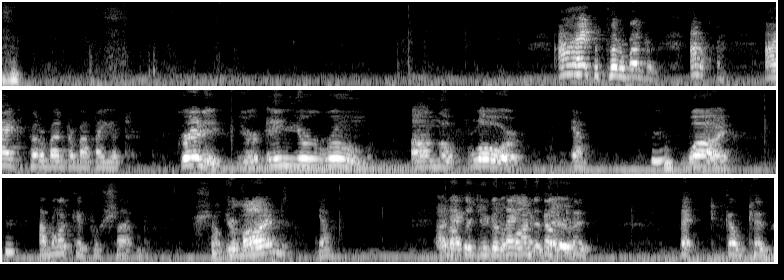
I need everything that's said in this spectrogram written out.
I had to put them under. I, don't, I had to put them under my bed. Granny, you're in your room on the floor. Yeah. Why? I'm looking for something. Show. Your mind? Yeah. I don't That- think you're gonna find it go there. Too. That go too.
